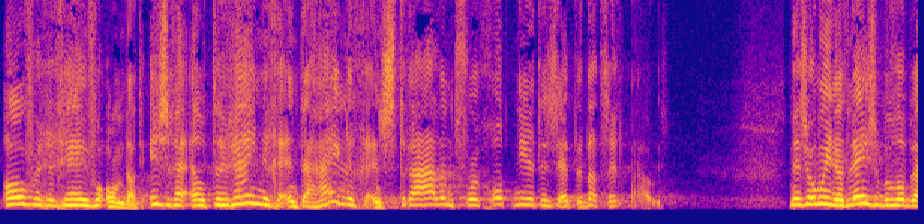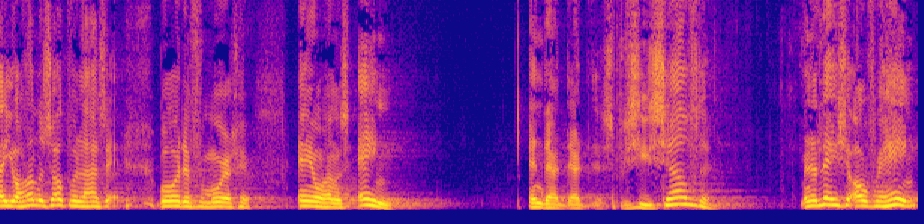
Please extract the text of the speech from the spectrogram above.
overgegeven om dat Israël te reinigen en te heiligen en stralend voor God neer te zetten. Dat zegt Paulus. En zo moet je dat lezen, bijvoorbeeld bij Johannes ook. We lazen woorden vanmorgen 1 Johannes 1. En daar is precies hetzelfde. En dan lees je overheen.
